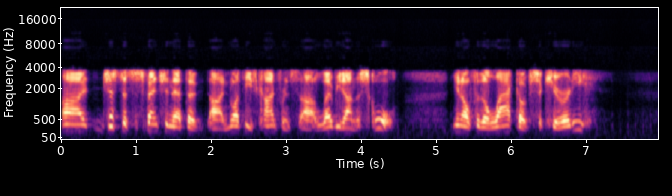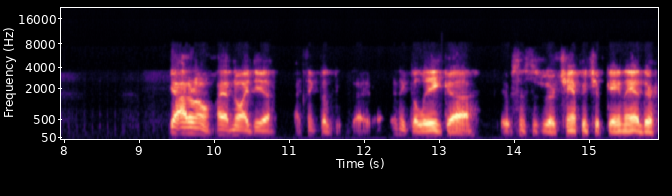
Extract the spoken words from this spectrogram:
Uh, just a suspension that the uh, Northeast Conference uh, levied on the school, you know, for the lack of security. Yeah, I don't know. I have no idea. I think the I think the league, uh, was, since this was their championship game, they had their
